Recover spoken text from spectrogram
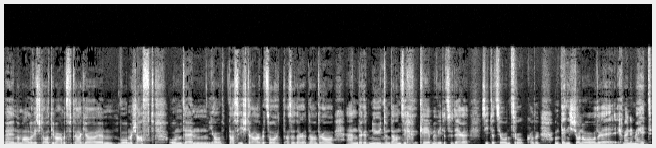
Äh, normalerweise steht im Arbeitsvertrag ja, ähm, wo man schafft und ähm, ja, das ist der Arbeitsort. Also da, da, daran ändert nichts und an sich kehrt man wieder zu der Situation zurück, oder? Und dann ist schon noch, oder? Ich meine, man hat,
